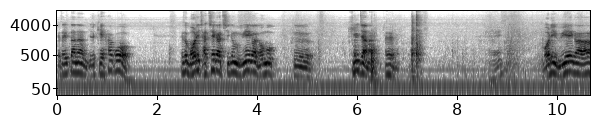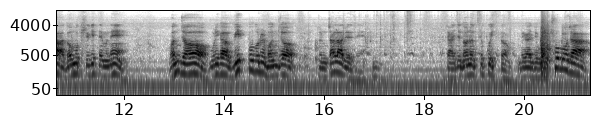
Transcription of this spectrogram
그래서 일단은 이렇게 하고 그래서 머리 자체가 지금 위에가 너무 그 길잖아 네, 네. 머리 위에가 너무 길기 때문에 먼저 우리가 윗부분을 먼저 좀 잘라줘야 돼. 자 이제 너는 듣고 있어. 내가 이제 우리 초보자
